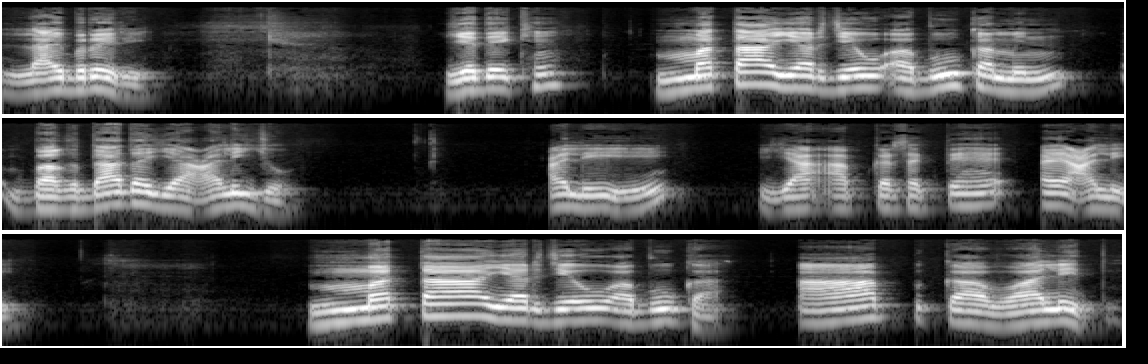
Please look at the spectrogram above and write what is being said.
लाइब्रेरी। ये देखें, मता यरजेव अबू का मिन बगदाद या अली जो अली, या आप कर सकते हैं, ए अली। मता यरजेव अबू का आपका वालिद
